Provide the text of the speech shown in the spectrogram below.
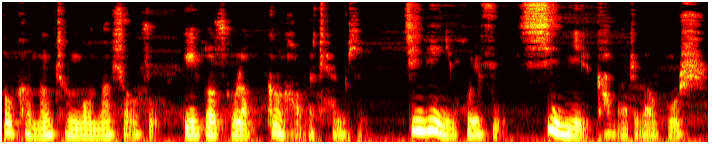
不可能成功的手术，并做出了更好的产品。今天你回复信念看到这个故事。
